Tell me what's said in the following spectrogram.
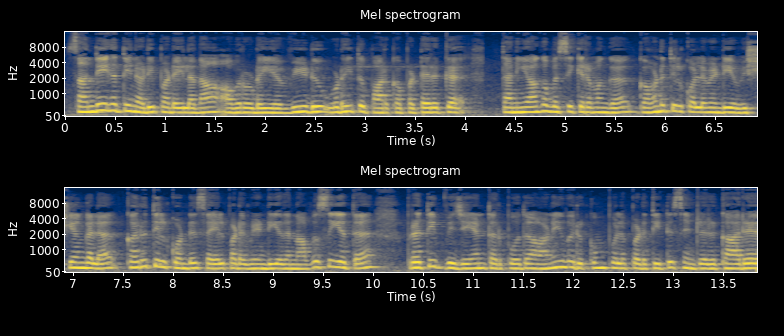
சந்தேகத்தின் அடிப்படையில தான் அவருடைய வீடு உடைத்து பார்க்கப்பட்டிருக்கு. தனியாக வசிக்கிறவங்க கவனத்தில் கொள்ள வேண்டிய விஷயங்களை கருத்தில் கொண்டு செயல்பட வேண்டியதன் அவசியத்தை பிரதீப் விஜயன் தற்போது அனைவருக்கும் புலப்படுத்திட்டு சென்றிருக்காரு.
